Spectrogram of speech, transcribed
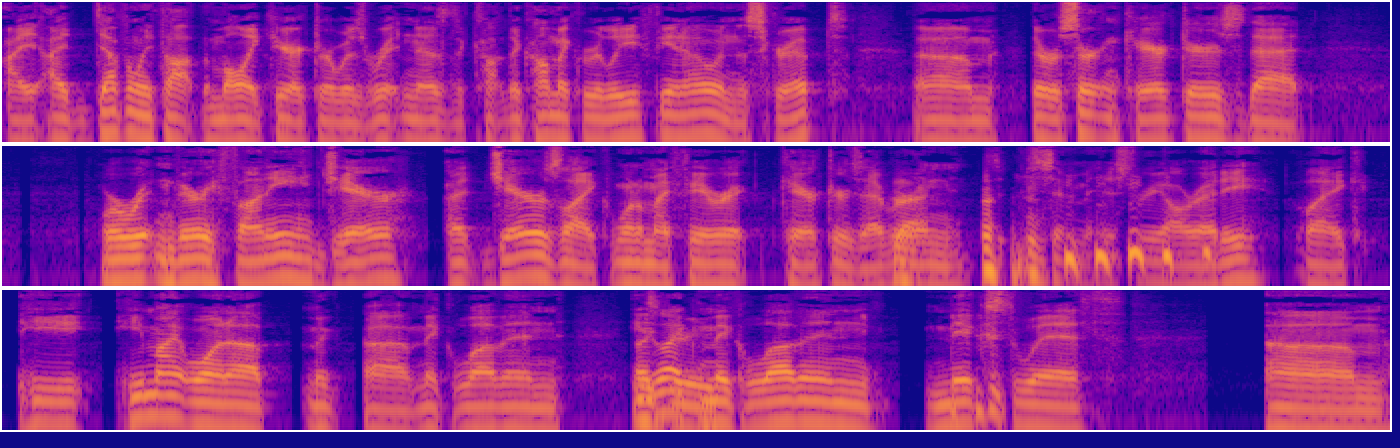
I, I, definitely thought the Molly character was written as the co- the comic relief, you know, in the script. Um, there were certain characters that were written very funny. Jer, uh, Jer is like one of my favorite characters ever yeah. in cinema history already. Like he he might one up Mc, uh, McLovin. He's Agreed. like McLovin mixed with um,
